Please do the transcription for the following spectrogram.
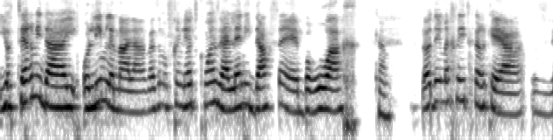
יותר מדי עולים למעלה, ואז הם הופכים להיות כמו איזה עלה נידף ברוח. כן. לא יודעים איך להתקרקע, ו...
